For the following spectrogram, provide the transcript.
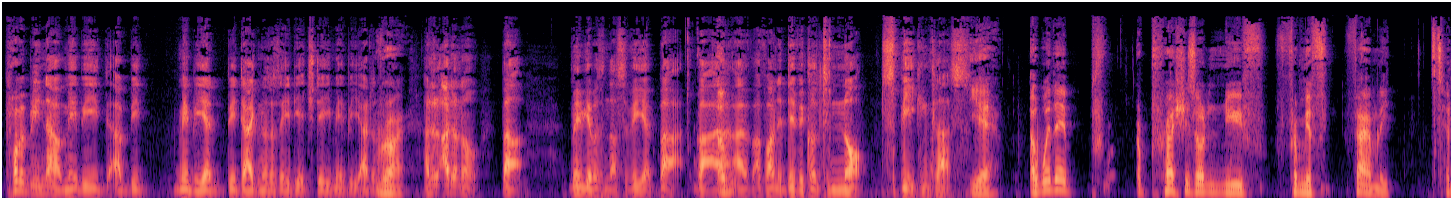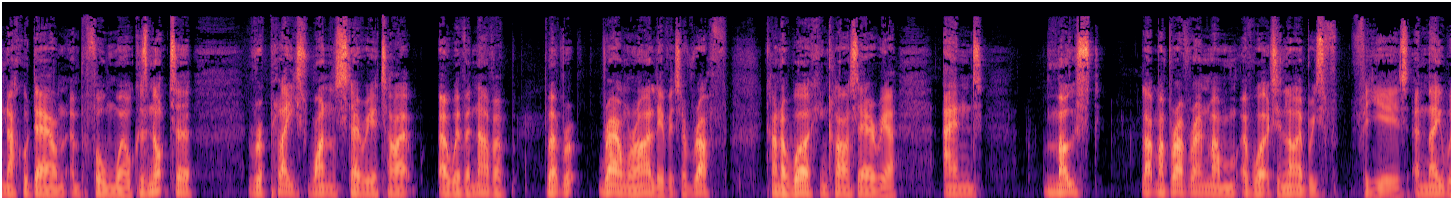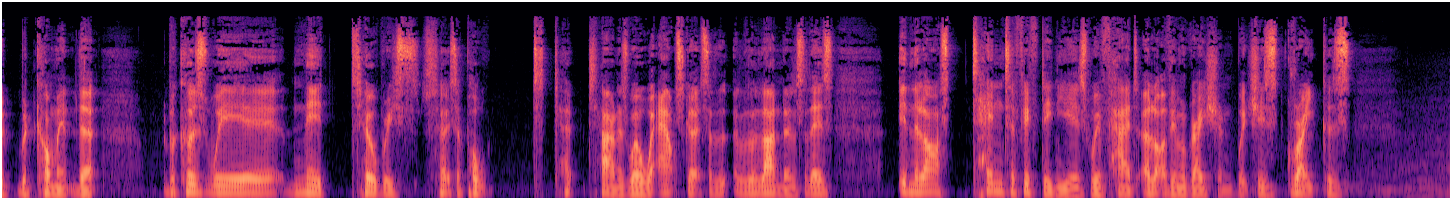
probably now maybe I'd be maybe I'd be diagnosed as ADHD. Maybe I don't know. Right. I don't I don't know, but. Maybe I wasn't that severe, but but I, I, I found it difficult to not speak in class. yeah. Uh, were there pr- uh, pressures on you f- from your f- family to knuckle down and perform well? Because not to replace one stereotype uh, with another, but r- round where I live, it's a rough kind of working class area, and most like my brother and mum have worked in libraries f- for years, and they would, would comment that because we're near Tilbury, so it's a port t- town as well. We're outskirts of London, so there's in the last ten to fifteen years we've had a lot of immigration, which is great because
